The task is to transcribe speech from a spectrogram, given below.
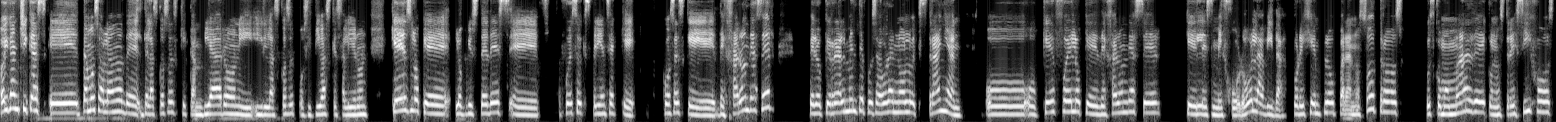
Oigan, chicas, eh, estamos hablando de, las cosas que cambiaron y, las cosas positivas que salieron. ¿Qué es lo que, lo que ustedes, eh, fue su experiencia, que cosas que dejaron de hacer, pero que realmente pues ahora no lo extrañan? ¿O, o qué fue lo que dejaron de hacer que les mejoró la vida? Por ejemplo, para nosotros, pues como madre, con los tres hijos,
